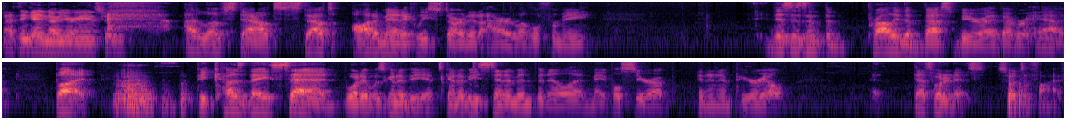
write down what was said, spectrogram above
I think I know your answer. I love stouts. Stouts automatically start at a higher level for me. This isn't the probably the best beer I've ever had, but because they said what it was going to be, it's going to be cinnamon, vanilla, and maple syrup in an imperial. That's what it is. So it's a five.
